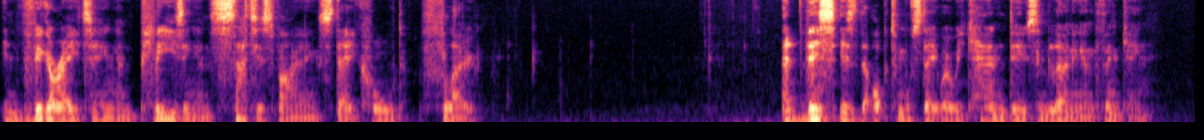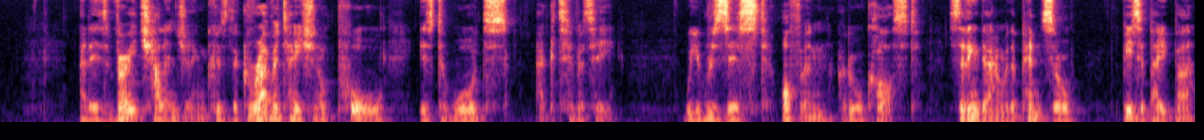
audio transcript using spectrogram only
invigorating and pleasing and satisfying state called flow. And this is the optimal state where we can do some learning and thinking. And it's very challenging because the gravitational pull is towards activity. We resist often at all cost, sitting down with a pencil, piece of paper,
